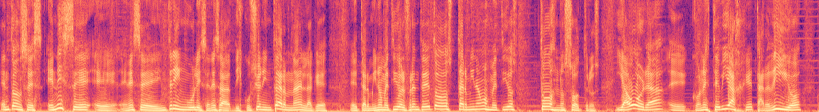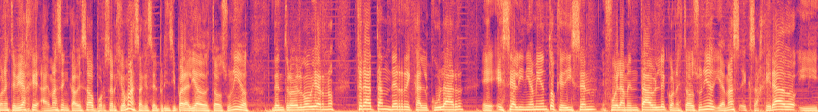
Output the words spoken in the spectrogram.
Entonces, en ese, eh, en ese intríngulis, en esa discusión interna en la que terminó metido el frente de todos, terminamos metidos todos nosotros. Y ahora, eh, con este viaje tardío, con este viaje además encabezado por Sergio Massa, que es el principal aliado de Estados Unidos dentro del gobierno, tratan de recalcular eh, ese alineamiento que dicen fue lamentable con Estados Unidos y además exagerado y,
